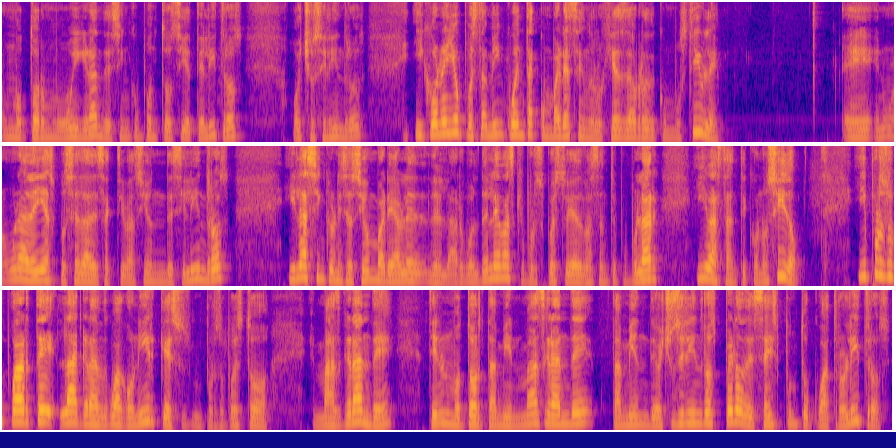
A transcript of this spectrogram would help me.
motor muy grande, 5.7 litros, 8 cilindros, y con ello pues también cuenta con varias tecnologías de ahorro de combustible. Eh, una de ellas pues es la desactivación de cilindros y la sincronización variable del árbol de levas, que por supuesto ya es bastante popular y bastante conocido. Y por su parte la Grand Wagoneer, que es por supuesto más grande, tiene un motor también más grande, también de 8 cilindros, pero de 6.4 litros.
